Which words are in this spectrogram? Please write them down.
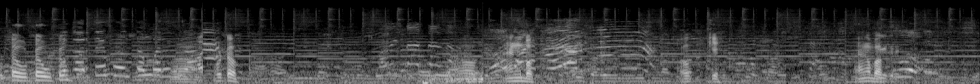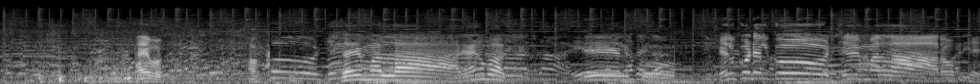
उठव उठव उठव. हा, उठव. हो, हँग बघ. ओके. हँग बघ. आहे बघ. ओके. जय मल्हार. हँग बघ. एलको. एलकोट एलकोट जय मल्हार. ओके.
